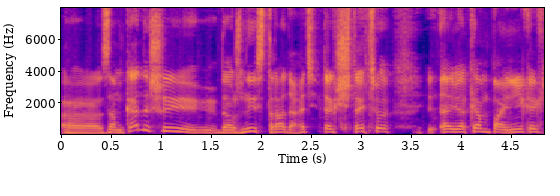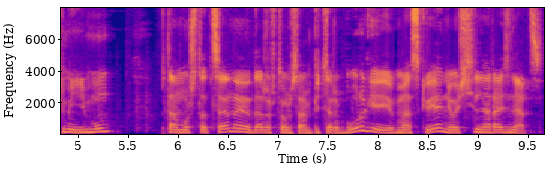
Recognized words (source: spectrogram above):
э, замкадыши должны страдать, так считают авиакомпании как минимум, потому что цены даже в том же самом Петербурге и в Москве, они очень сильно разнятся.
